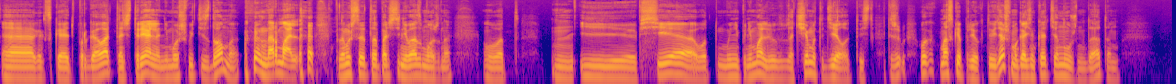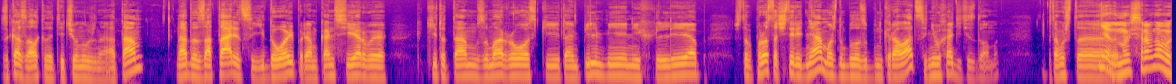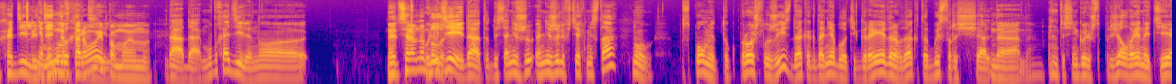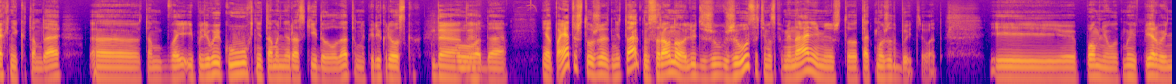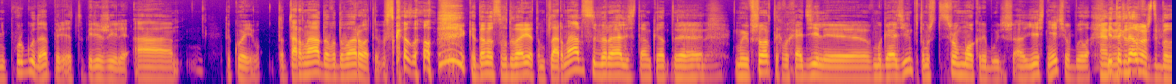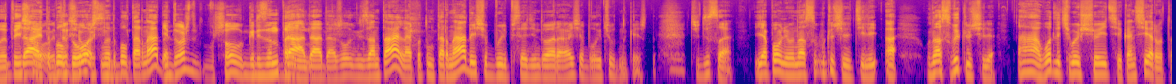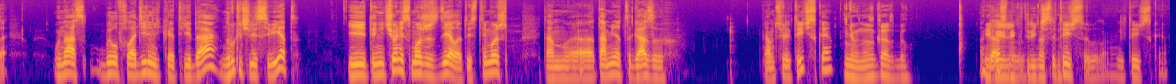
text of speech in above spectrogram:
э, как сказать, пруговать, значит, реально не можешь выйти из дома нормально, потому что это почти невозможно. Вот. И все, вот мы не понимали, зачем это делать. То есть, ты же, вот как в Москве привык, ты идешь в магазин, когда тебе нужно, да, там, заказал, когда тебе что нужно, а там надо затариться едой, прям консервы, какие-то там заморозки, там пельмени, хлеб, чтобы просто 4 дня можно было забункироваться и не выходить из дома. Потому что... Не, ну мы все равно выходили. Не, День на второй, выходили. по-моему. Да, да, мы выходили, но Но это все равно у было... людей, да, то, то есть они, жи- они жили в тех местах, ну, вспомнят только прошлую жизнь, да, когда не было этих грейдеров, да, как-то быстро расчищали. Да, да. То есть они говорили, что приезжала военная техника, там, да, э, там и полевые кухни там они раскидывали, да, там на перекрестках. Да, вот, да. Нет, понятно, что уже не так, но все равно люди жив- живут с этими воспоминаниями, что так может быть, вот. И помню, вот мы первый не пургу, да, это пережили, а такой торнадо водоворот, я бы сказал. Когда у нас во дворе там торнадо собирались, там, когда да, да. мы в шортах выходили в магазин, потому что ты все равно мокрый будешь, а есть нечего было. А, и ну тогда это дождь был, это еще... да, это был всё дождь, но осень. это был торнадо. И дождь шел Да, горизонтально. да, да, жил горизонтально, а потом торнадо еще были посередине двора. Вообще было чудно, конечно. Чудеса. Я помню, у нас выключили теле... А, у нас выключили... А, вот для чего еще эти консервы-то. У нас был в холодильнике какая-то еда, но выключили свет, и ты ничего не сможешь сделать. То есть ты можешь... Там, э, там нет газовых... Там все электрическое. Не, у нас газ был. А Или газовое? У нас электричество. электричество было. Электрическое.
